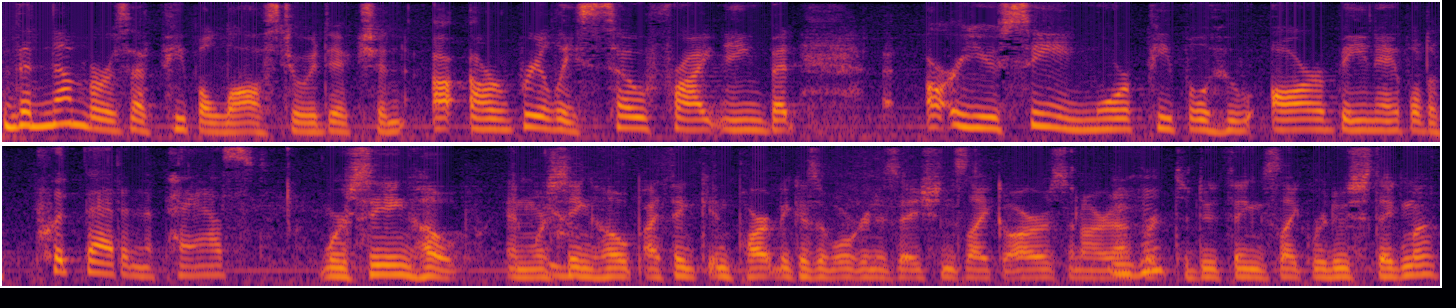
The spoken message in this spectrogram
The numbers of people lost to addiction are, are, really so frightening, but are you seeing more people who are being able to put that in the past? We're seeing hope, and we're seeing hope, I think, in part because of organizations like ours and our mm-hmm. effort to do things like reduce stigma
